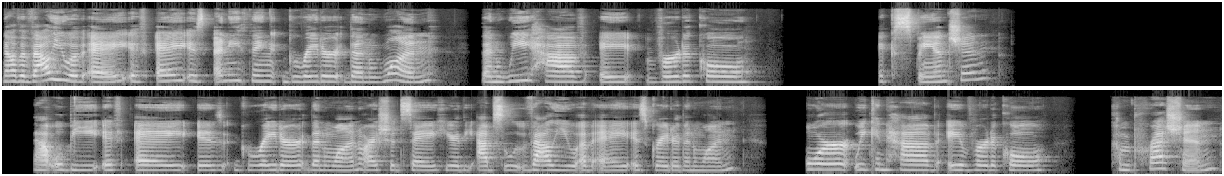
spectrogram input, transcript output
Now the value of a, if a is anything greater than 1, then we have a vertical expansion. That will be if a is greater than 1, or I should say here the absolute value of a is greater than 1. Or we can have a vertical compression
